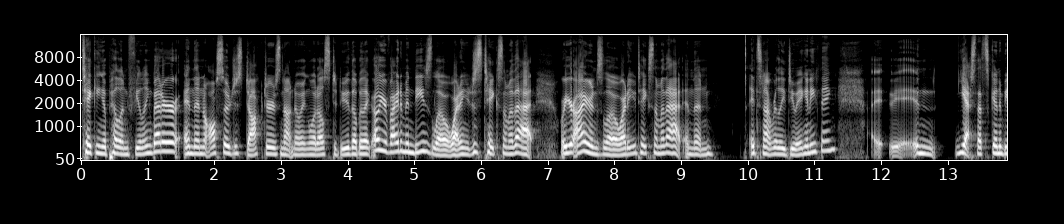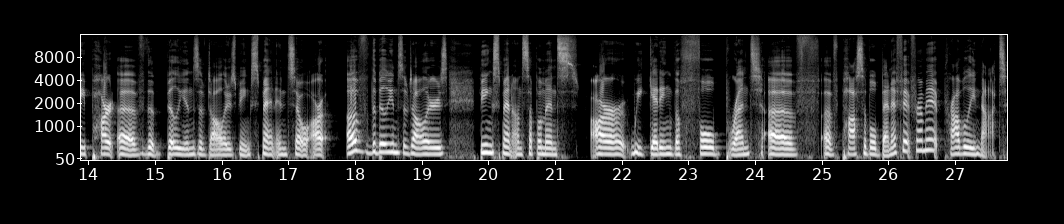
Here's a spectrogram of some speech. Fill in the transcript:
taking a pill and feeling better and then also just doctors not knowing what else to do. They'll be like oh your vitamin d's low. Why don't you just take some of that? Or your iron's low. Why don't you take some of that? And then it's not really doing anything. And yes, that's going to be part of the billions of dollars being spent. And so, are of the billions of dollars being spent on supplements, are we getting the full brunt of of possible benefit from it? Probably not.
